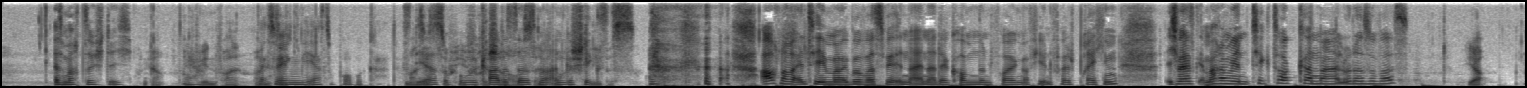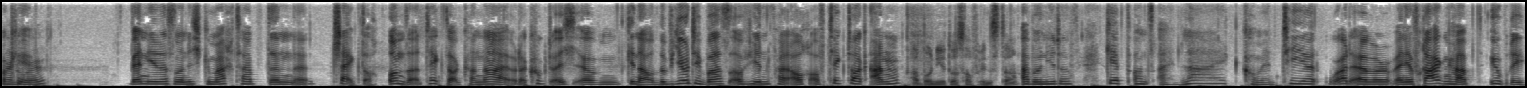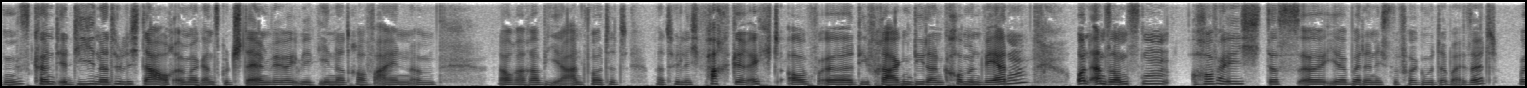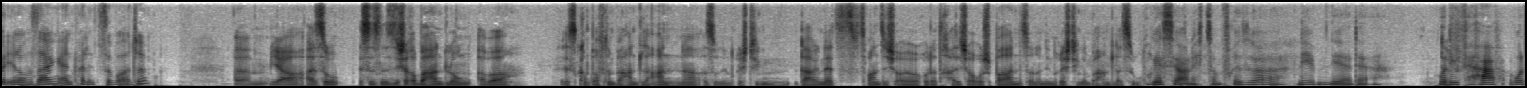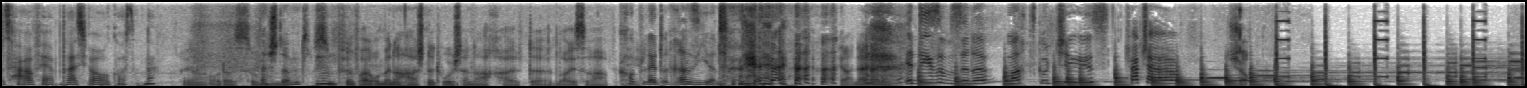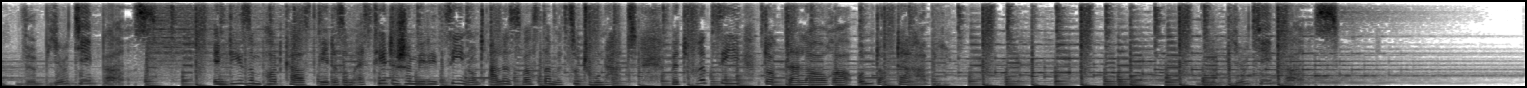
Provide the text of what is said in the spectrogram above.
Es macht süchtig. Ja, auf Ja. jeden Fall. Man Deswegen die erste Probekarte. sieht, man die sieht erste so viel Probe. frischer Gerade ist das nur es. Auch noch ein Thema, über was wir in einer der kommenden Folgen auf jeden Fall sprechen. Ich weiß, machen wir einen TikTok-Kanal oder sowas? Ja, Okay. Wenn ihr das noch nicht gemacht habt, dann äh, checkt doch unser TikTok-Kanal oder guckt euch ähm, genau The Beauty Buzz auf jeden Fall auch auf TikTok an. abonniert uns auf Insta. Abonniert uns, gebt uns ein Like, kommentiert, whatever. Wenn ihr Fragen habt, übrigens könnt ihr die natürlich da auch immer ganz gut stellen. Wir, wir gehen da drauf ein. Ähm, Laura Rabi, ihr antwortet natürlich fachgerecht auf äh, die Fragen, die dann kommen werden. Und ansonsten hoffe ich, dass äh, ihr bei der nächsten Folge mit dabei seid. Wollt ihr noch sagen? Ein paar letzte Worte. Ähm, ja, also es ist eine sichere Behandlung, aber es kommt auf den Behandler an. Ne? Also den richtigen, da nicht 20 Euro oder 30 Euro sparen, sondern den richtigen Behandler Du suchen. gehst ja auch nicht zum Friseur neben dir, der, wo, Der- die Haar, wo das Haare färben 30 Euro kostet, ne? Ja, oder zum, Das stimmt. zum 5 Euro Männerhaarschnitt, wo ich danach halt äh, Läuse habe. Komplett rasiert. Ja, nein, nein, nein. In diesem Sinne, macht's gut. Tschüss. Ciao, ciao. Ciao. The Beauty Buzz. In diesem Podcast geht es um ästhetische Medizin und alles, was damit zu tun hat. Mit Fritzi, Dr. Laura und Dr. Rabi.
